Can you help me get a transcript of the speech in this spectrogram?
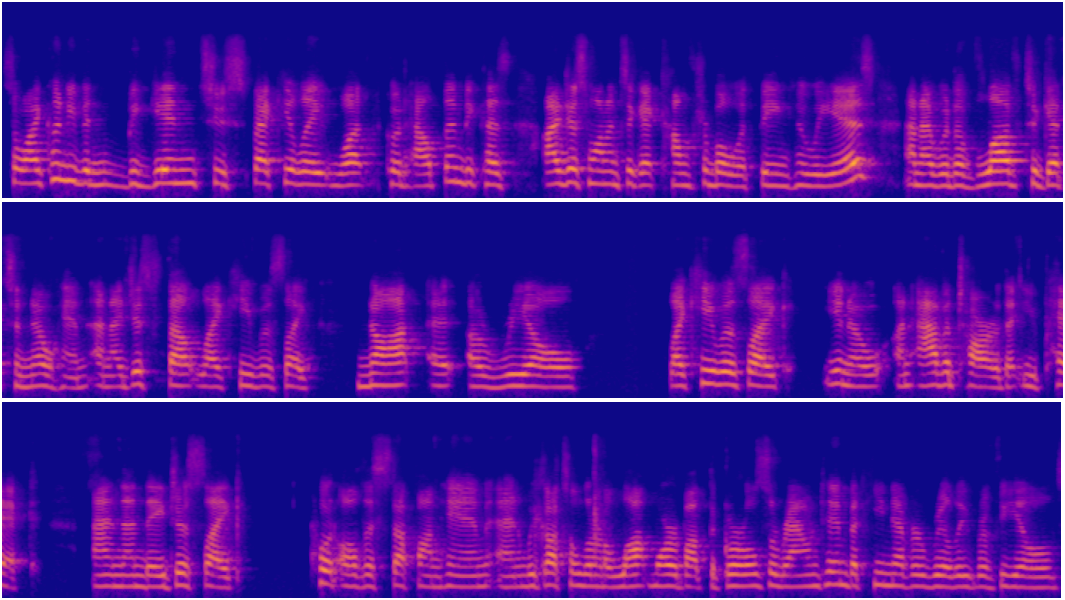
So I couldn't even begin to speculate what could help him because I just wanted to get comfortable with being who he is. And I would have loved to get to know him. And I just felt like he was like not a, a real, like he was like, you know, an avatar that you pick. And then they just like put all this stuff on him. And we got to learn a lot more about the girls around him, but he never really revealed.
